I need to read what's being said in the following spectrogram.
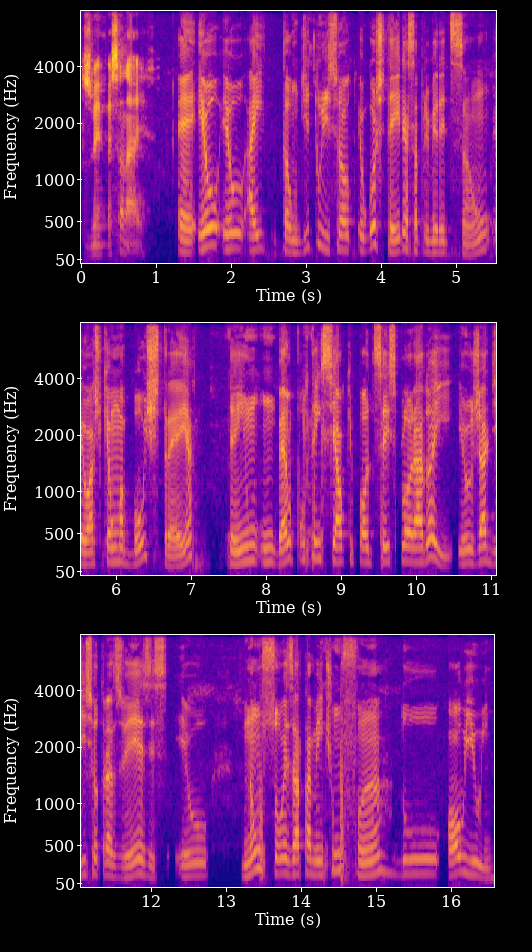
dos mesmos personagens. É, eu, eu aí, então, dito isso, eu, eu gostei dessa primeira edição. Eu acho que é uma boa estreia tem um, um, belo potencial que pode ser explorado aí. Eu já disse outras vezes, eu não sou exatamente um fã do All Ewing.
